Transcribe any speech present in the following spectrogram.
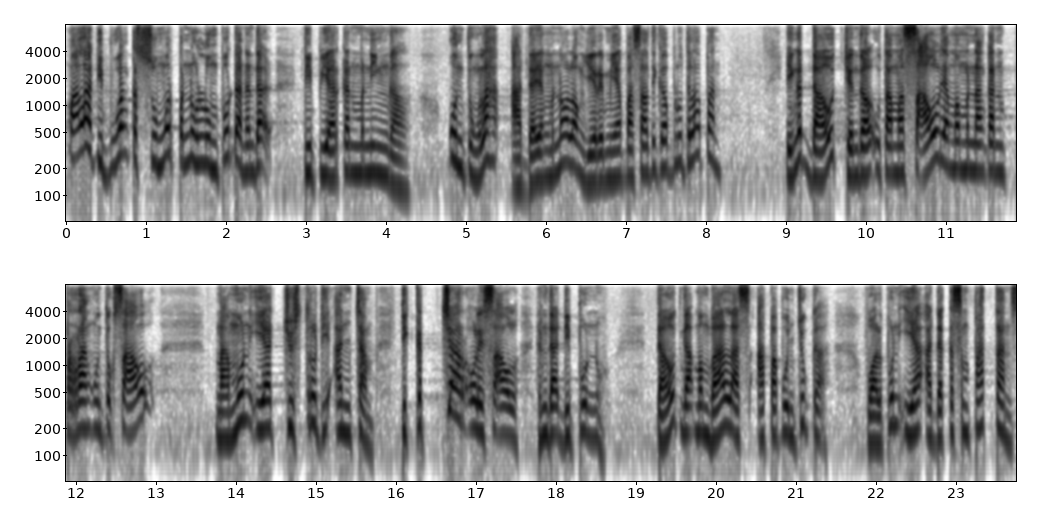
malah dibuang ke sumur penuh lumpur dan hendak dibiarkan meninggal. Untunglah ada yang menolong Yeremia pasal 38. Ingat Daud, jenderal utama Saul yang memenangkan perang untuk Saul, namun ia justru diancam, dikejar oleh Saul, hendak dibunuh. Daud nggak membalas apa pun juga, walaupun ia ada kesempatan 1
